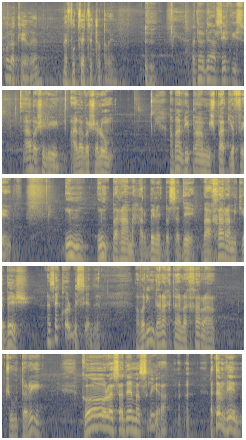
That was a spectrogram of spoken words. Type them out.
כל הכרם מפוצצת שוטרים. אתה יודע, סירקיס, אבא שלי, עליו השלום, אמר לי פעם משפט יפה. אם, אם פרה מחרבנת בשדה והחרא מתייבש, אז הכל בסדר. אבל אם דרכת על החרא כשהוא טרי, כל השדה מסריח. אתה מבין?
